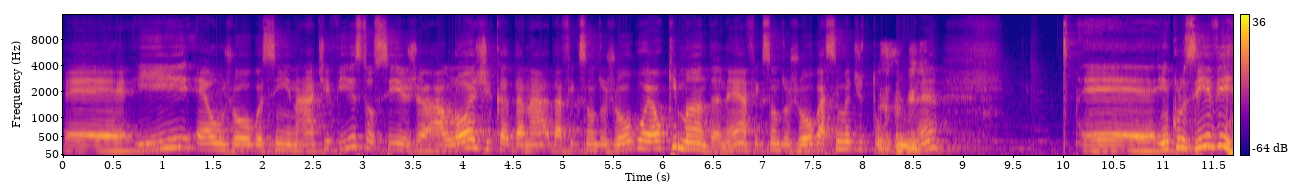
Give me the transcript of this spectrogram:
É, e é um jogo assim narrativista, ou seja, a lógica da, da ficção do jogo é o que manda, né? A ficção do jogo acima de tudo, Exatamente. né? É, inclusive,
